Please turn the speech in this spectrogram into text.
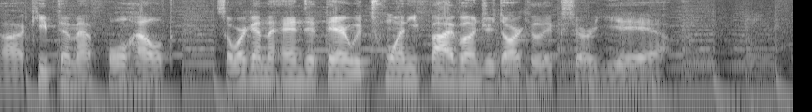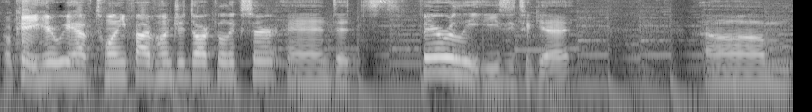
Uh, keep them at full health. So we're gonna end it there with 2500 dark elixir. Yeah. Okay, here we have 2500 Dark Elixir, and it's fairly easy to get. Um,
